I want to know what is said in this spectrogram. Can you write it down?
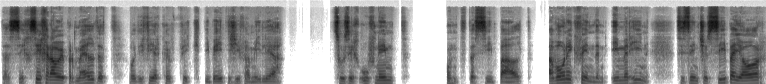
dass sich sicher auch übermeldet, wo die vierköpfige tibetische Familie zu sich aufnimmt und dass sie bald eine Wohnung finden. Immerhin, sie sind schon sieben Jahre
